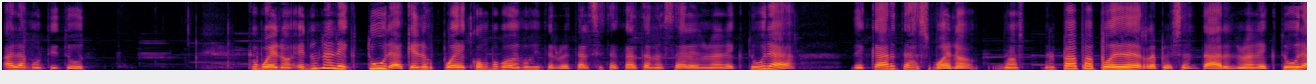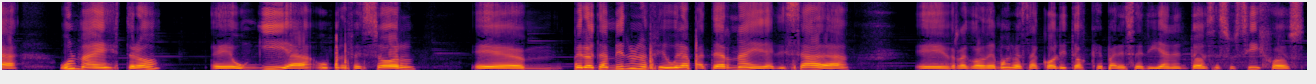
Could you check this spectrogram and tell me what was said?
a la multitud. Bueno, en una lectura, ¿qué nos puede, ¿cómo podemos interpretar si esta carta nos sale en una lectura de cartas? Bueno, el Papa puede representar en una lectura un maestro, eh, un guía, un profesor, eh, pero también una figura paterna idealizada. Eh, recordemos los acólitos que parecerían entonces sus hijos.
